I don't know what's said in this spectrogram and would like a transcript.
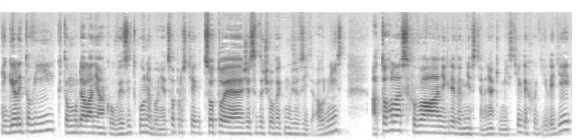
igelitový, k tomu dala nějakou vizitku nebo něco prostě, co to je, že si to člověk může vzít a odníst. A tohle schovala někde ve městě, na nějakém místě, kde chodí lidi,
